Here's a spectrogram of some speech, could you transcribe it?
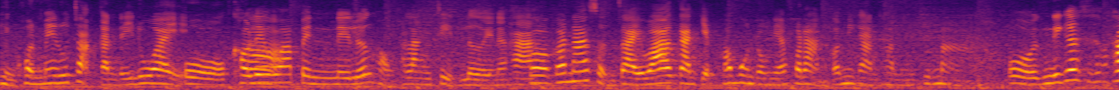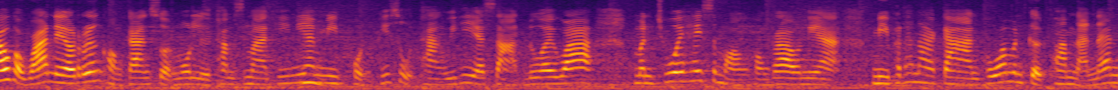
ถึงคนไม่รู้จักกันได้ด้วย โอ้เขาเรียกว่าเป็นในเรื่องของพลังจิตเลยนะคะ ก็ก็น่าสนใจว่าการเก็บข้อมูลตรงเนี้ยฝรั่งก็มีการทำขึ้นมา โอ้นี่ก็เท่ากับว่าในเรื่องของการสวดมนต์หรือทำสมาธิเนี่ยอืมมีผลพิสูจน์ทางวิทยาศาสตร์ด้วยว่ามันช่วยให้สมองของเราเนี่ยมีพัฒนาการเพราะว่ามันเกิดความหนาแน่น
